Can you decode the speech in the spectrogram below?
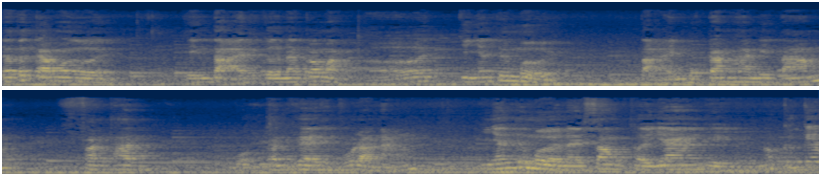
Chào tất cả mọi người. Hiện tại thì Cường đang có mặt ở chi nhánh thứ 10 Tại 128 Phan Thanh quận Thanh Khê, thành phố Đà Nẵng. Chi nhánh thứ 10 này sau một thời gian thì nó cứ kéo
